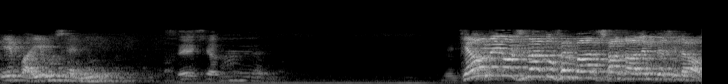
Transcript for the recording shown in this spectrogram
یہ بھائی حسینی ہے۔ بے شک۔ کیوں نہیں اٹھنا تو پھر بادشاہ ظالم کے خلاف؟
